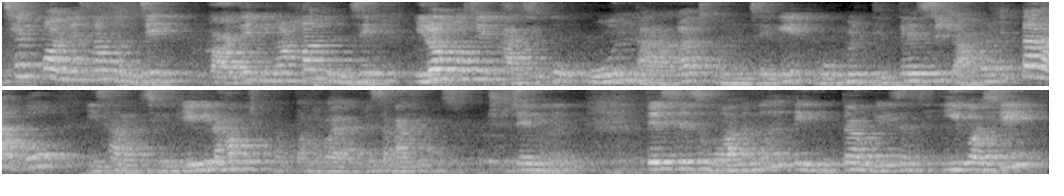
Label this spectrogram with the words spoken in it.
채권을 사든지 가르데닝을 하든지 이런 것을 가지고 온 나라가 전쟁에 도움을 디펜스 잡을 했다라고 이 사람 지금 얘기를 하고 싶었던 거야. 그래서 마지막 주제는 This is one of the, reasons 이것이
